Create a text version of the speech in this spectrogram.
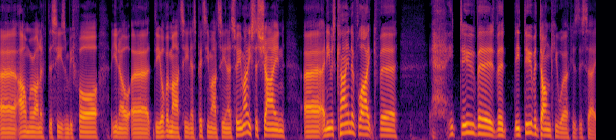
uh, Almiron the season before. You know uh, the other Martinez, Pity Martinez. So he managed to shine, uh, and he was kind of like the he'd do the, the he'd do the donkey work, as they say.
